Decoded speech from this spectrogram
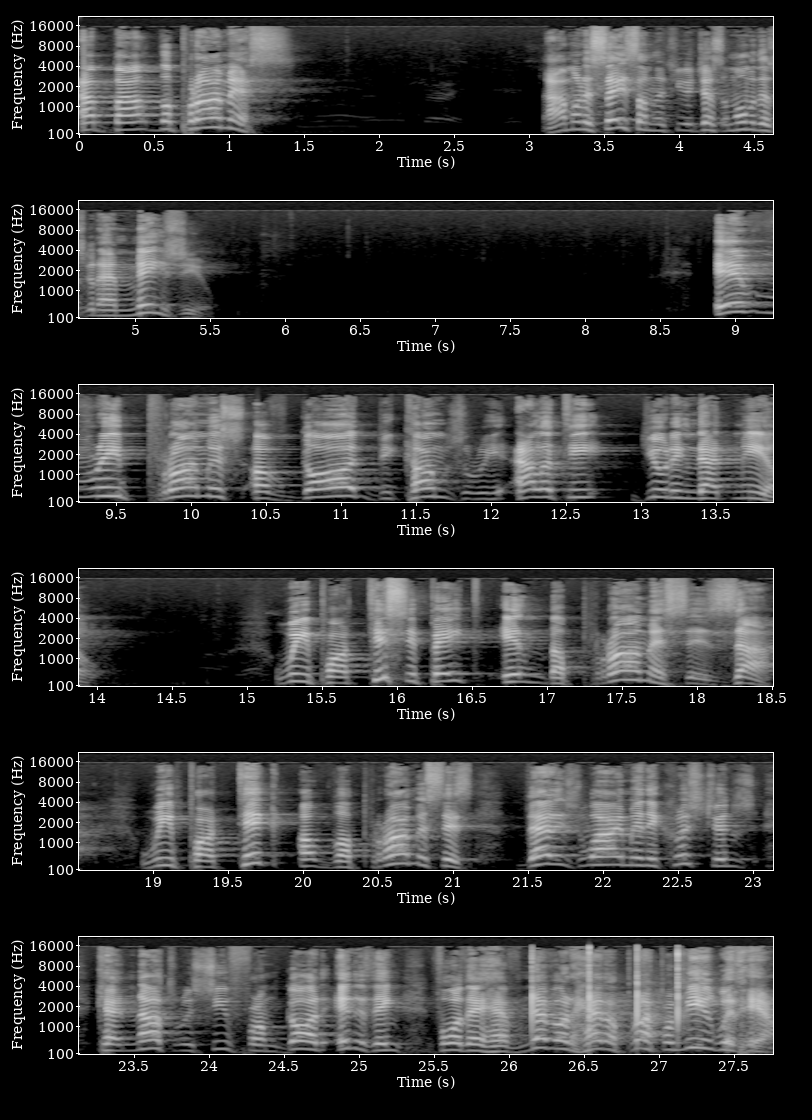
about the promise. Now, I'm going to say something to you in just a moment that's going to amaze you. Every promise of God becomes reality during that meal. We participate in the promises we partake of the promises. That is why many Christians cannot receive from God anything, for they have never had a proper meal with Him.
